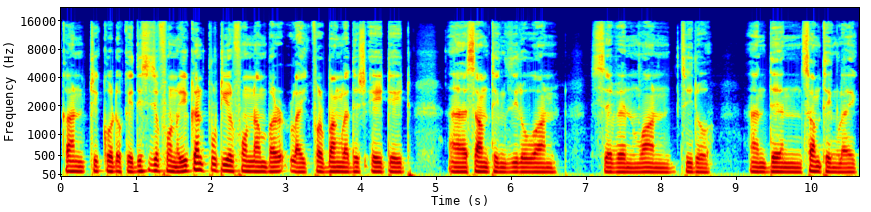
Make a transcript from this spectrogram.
Country code okay this is a phone you can put your phone number like for Bangladesh 88 uh, something 01710 and then something like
